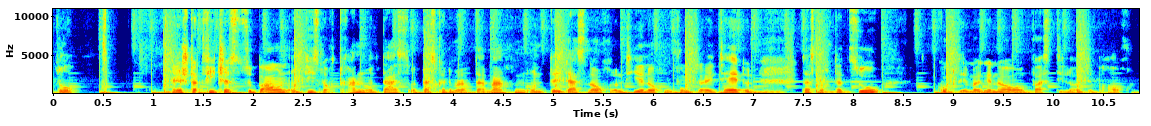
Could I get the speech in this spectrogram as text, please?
So. Ja, statt Features zu bauen und dies noch dran und das und das könnte man noch da machen und das noch und hier noch eine Funktionalität und das noch dazu, guckt immer genau, was die Leute brauchen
